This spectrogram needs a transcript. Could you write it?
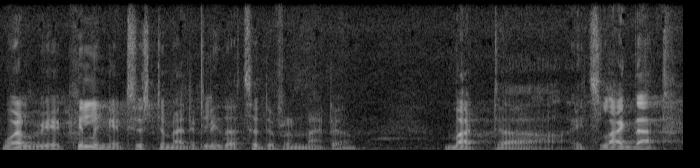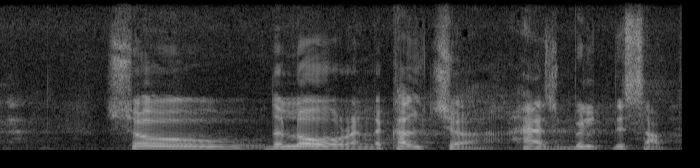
Well, we are killing it systematically, that's a different matter, but uh, it's like that. So, the lore and the culture has built this up.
